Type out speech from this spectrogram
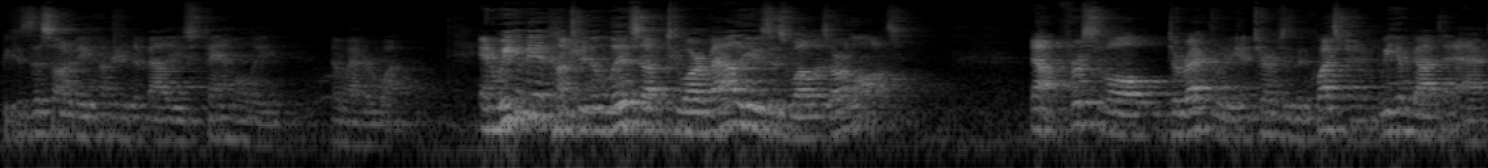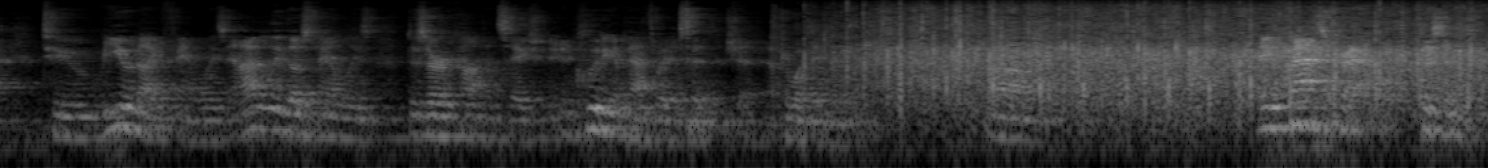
Because this ought to be a country that values family no matter what. And we can be a country that lives up to our values as well as our laws. Now, first of all, directly in terms of the question, we have got to act to reunite families, and I believe those families deserve compensation, including a pathway to citizenship after what they did. Um, a fast track to citizenship.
